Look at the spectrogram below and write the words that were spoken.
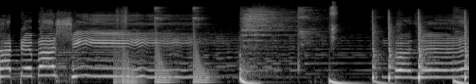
ঘাটে বাসি বাজে।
